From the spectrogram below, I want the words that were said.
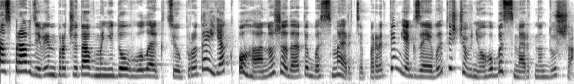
Насправді він прочитав мені довгу лекцію про те, як погано жадати безсмертя перед тим, як заявити, що в нього безсмертна душа.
